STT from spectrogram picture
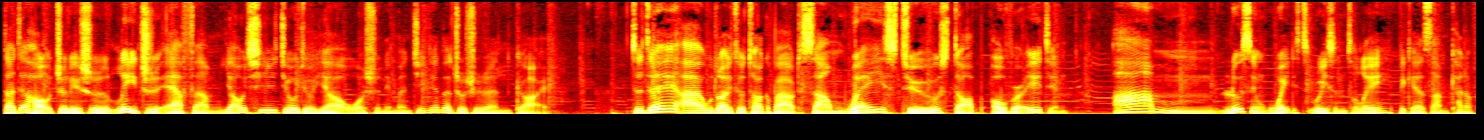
大家好，这里是励志 FM 幺七九九幺，我是你们今天的主持人 Guy。Today I would like to talk about some ways to stop overeating. I'm losing weight recently because I'm kind of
